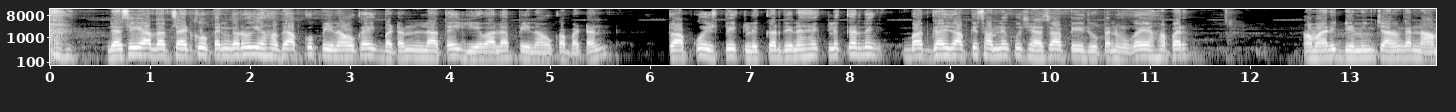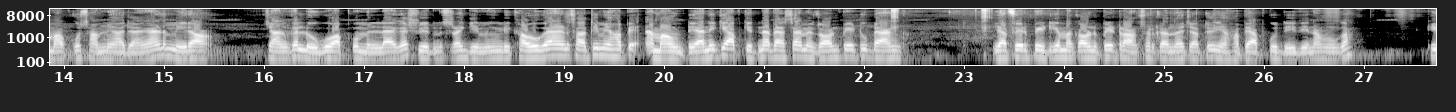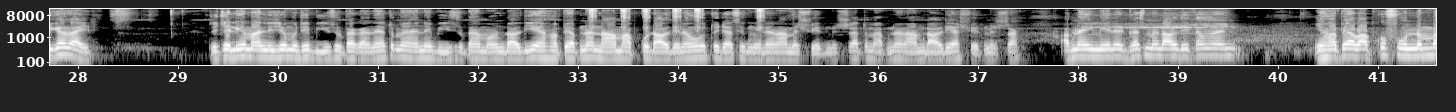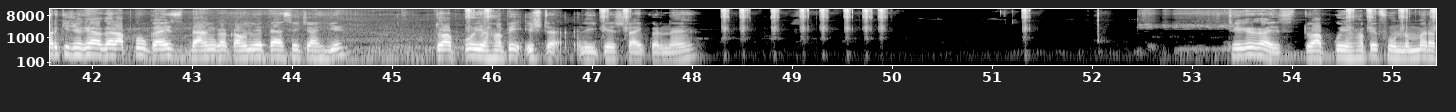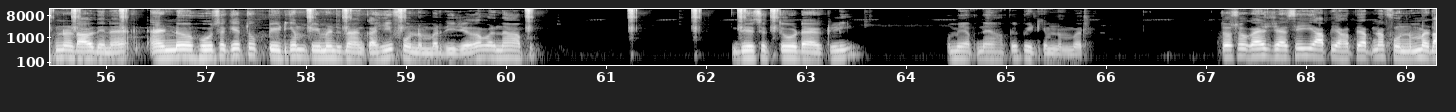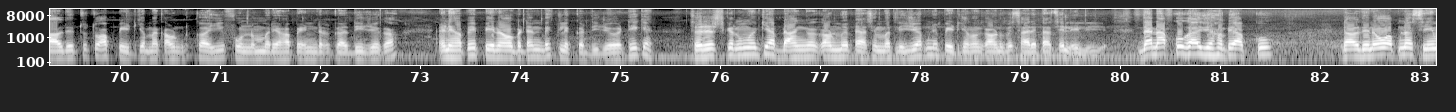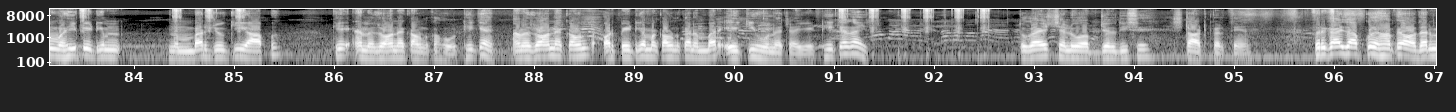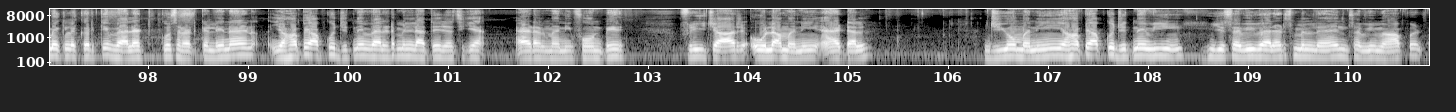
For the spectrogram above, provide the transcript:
जैसे ही आप वेबसाइट को ओपन करो, यहाँ पे आपको पेनाओ का एक बटन मिलाता है, ये वाला पेनाओ का बटन तो आपको इस पर क्लिक कर देना है। क्लिक करने के बाद गाइज़ आपके सामने कुछ ऐसा पेज ओपन होगा, यहाँ पर हमारी गेमिंग चैनल का नाम आपको सामने आ जाएगा। एंड मेरा चैनल का लोगो आपको मिल जाएगा। श्वेत मिश्रा गेमिंग लिखा होगा एंड साथ ही में यहाँ पे अमाउंट यानी कि आप कितना पैसा अमेज़ॉन पे टू बैंक या फिर पेटीएम अकाउंट पे ट्रांसफ़र करना चाहते हो, यहाँ पे आपको दे देना होगा। ठीक है भाई तो चलिए मान लीजिए मुझे बीस रुपये करना है तो मैंने बीस रुपये अमाउंट डाल दिया। यहाँ पे अपना नाम आपको डाल देना होगा। तो जैसे मेरा नाम है श्वेत मिश्रा तो मैं अपना नाम डाल दिया श्वेत मिश्रा। अपना ईमेल एड्रेस मैं डाल देता हूँ एंड यहाँ पे अब आपको फ़ोन नंबर की जगह अगर आपको गैस बैंक अकाउंट में पैसे चाहिए तो आपको यहाँ पे इस तरीके से टाइप करना है। ठीक है गाइस तो आपको यहाँ पे फ़ोन नंबर अपना डाल देना है। एंड हो सके तो पेटीएम पेमेंट बैंक का ही फ़ोन नंबर दीजिएगा, वरना आप दे सकते हो डायरेक्टली हमें अपना यहाँ पे पेटीएम नंबर तो सो गाइस जैसे ही आप यहाँ पे अपना फ़ोन नंबर डाल देते हो तो आप पेटीएम अकाउंट का ही फ़ोन नंबर यहाँ पे एंटर कर दीजिएगा। एंड यहाँ पे पे नाउ बटन पे क्लिक कर दीजिएगा, ठीक है? सजेस्ट करूँगा कि आप बैंक अकाउंट में पैसे मत लीजिए, अपने पेटीएम अकाउंट पे सारे पैसे ले लीजिए। देन आपको गाइज़ यहाँ पे आपको डाल देना हो अपना सेम वही पेटीएम नंबर जो कि आप के अमेज़ॉन अकाउंट का हो, ठीक है? अमेज़ॉन अकाउंट और पेटीएम अकाउंट का नंबर एक ही होना चाहिए, ठीक है गाइज़ तो गाइज़ चलो अब जल्दी से स्टार्ट करते हैं। फिर गाइज़ आपको यहाँ पे ऑर्डर में क्लिक करके वैलेट को सेलेक्ट कर लेना है। एंड यहाँ पे आपको जितने वैलेट मिल जाते हैं, जैसे कि Airtel money PhonePe Freecharge, Ola money, Airtel, Jio money. यहाँ पे आपको जितने भी ये सभी वैलेट्स मिल रहे हैं, इन सभी में आप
